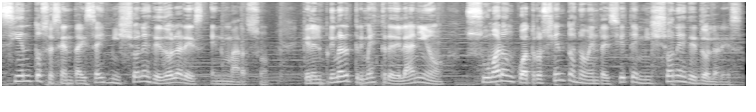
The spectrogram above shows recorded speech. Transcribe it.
166 millones de dólares en marzo, que en el primer trimestre del año sumaron 497 millones de dólares,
